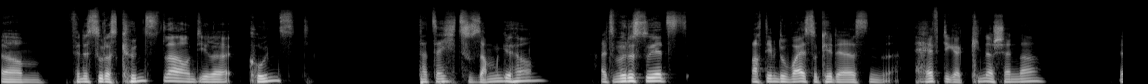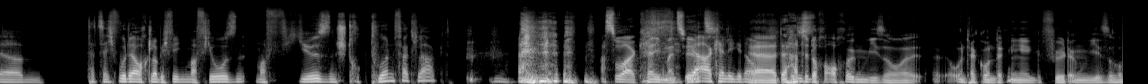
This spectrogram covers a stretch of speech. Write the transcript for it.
Ähm, findest du, dass Künstler und ihre Kunst tatsächlich zusammengehören? Als würdest du jetzt, nachdem du weißt, okay, der ist ein heftiger Kinderschänder, ähm, tatsächlich wurde er auch, glaube ich, wegen mafiosen, mafiösen Strukturen verklagt. Ach so, R. Kelly meinst du ja, jetzt? R. Kelly, genau. Ja, der hatte doch auch irgendwie so äh, Untergrundringe gefühlt, irgendwie so.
